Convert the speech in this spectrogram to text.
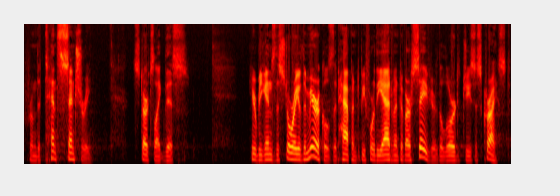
from the 10th century. It starts like this. Here begins the story of the miracles that happened before the advent of our Savior, the Lord Jesus Christ.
